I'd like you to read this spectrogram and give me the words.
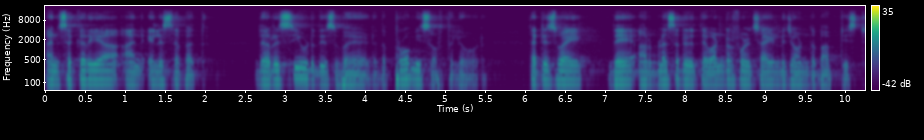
And Zechariah and Elizabeth, they received this word, the promise of the Lord. That is why they are blessed with a wonderful child, John the Baptist.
